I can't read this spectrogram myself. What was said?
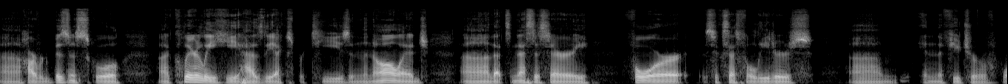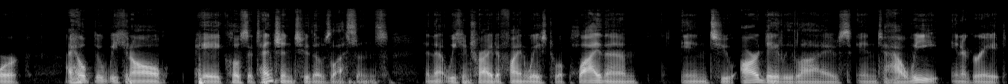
uh, Harvard Business School. Uh, clearly, he has the expertise and the knowledge uh, that's necessary for successful leaders um, in the future of work. I hope that we can all pay close attention to those lessons and that we can try to find ways to apply them into our daily lives, into how we integrate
